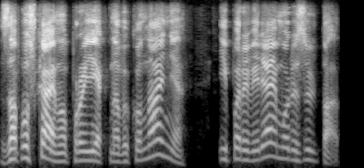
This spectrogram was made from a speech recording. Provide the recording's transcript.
Запускаємо проєкт на виконання і перевіряємо результат.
